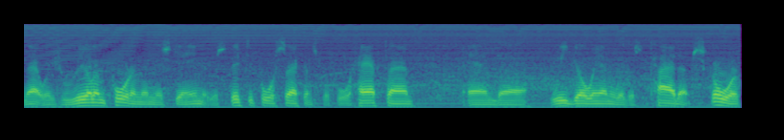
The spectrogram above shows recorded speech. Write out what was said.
And that was real important in this game. It was 54 seconds before halftime, and uh, we go in with a tied-up score,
